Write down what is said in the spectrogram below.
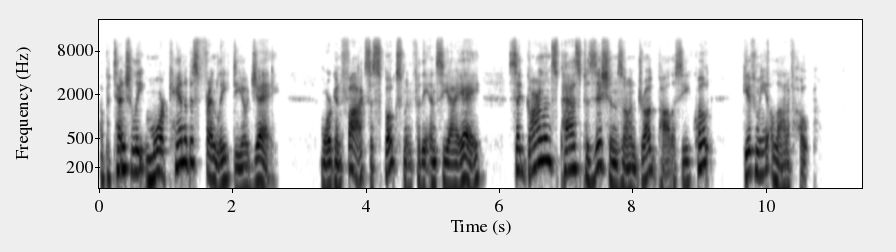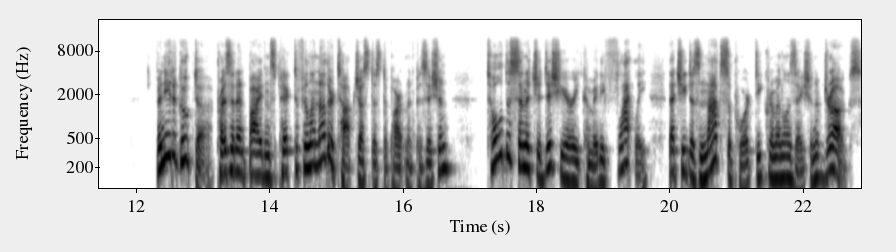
a potentially more cannabis friendly DOJ. Morgan Fox, a spokesman for the NCIA, said Garland's past positions on drug policy, quote, give me a lot of hope. Vanita Gupta, President Biden's pick to fill another top Justice Department position, told the Senate Judiciary Committee flatly that she does not support decriminalization of drugs.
